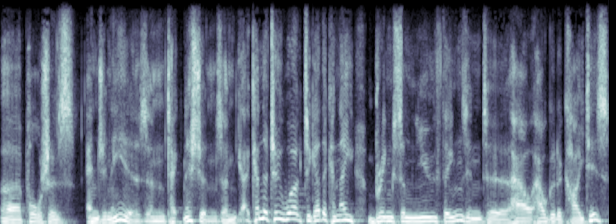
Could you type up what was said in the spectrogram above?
uh, Porsche's engineers and technicians. And can the two work together? Can they bring some new things into how how good a kite is?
